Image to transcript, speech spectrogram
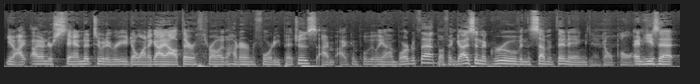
you know, I, I understand it to a degree. You don't want a guy out there throwing 140 pitches. I'm I completely on board with that. But if a guy's in the groove in the seventh inning, Yeah, don't pull him. and he's at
